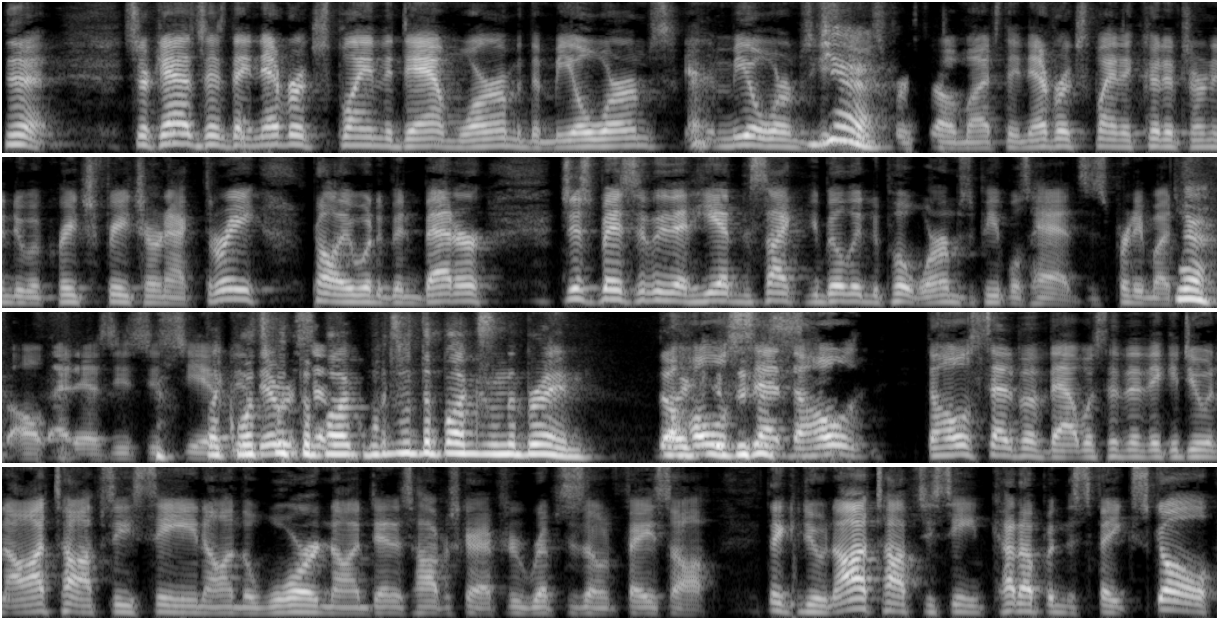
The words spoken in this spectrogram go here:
Yeah. Sarkaz says they never explained the damn worm, the mealworms. The mealworms get Yeah. used for so much. They never explained it could have turned into a creature feature in Act Three. Probably would have been better. Just basically that he had the psychic ability to put worms in people's heads. It's pretty much Yeah. all that is. He's just yeah, like what's with the some- bug? What's with the bugs in the brain? the Like, whole set, the whole the whole setup of that was so that they could do an autopsy scene on the warden on Dennis Hopper's character after he rips his own face off. They could do an autopsy scene, cut up in this fake skull,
